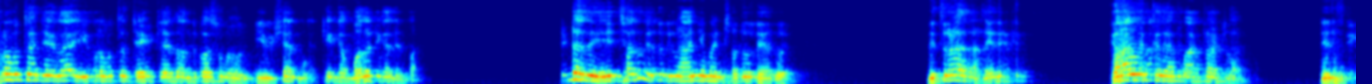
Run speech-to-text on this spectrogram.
ప్రభుత్వం చేయలే ఈ ప్రభుత్వం చేయట్లేదు. అందుకోసం ఈ విషయాన్ని ముఖ్యంగా మొదటిగా నింపాలి. రెండోది చదువు ఎందుకు నాణ్యమైన చదువు లేదు? మిత్రులారా నేను గాలెక్కగా మాట్లాడలే. నేను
